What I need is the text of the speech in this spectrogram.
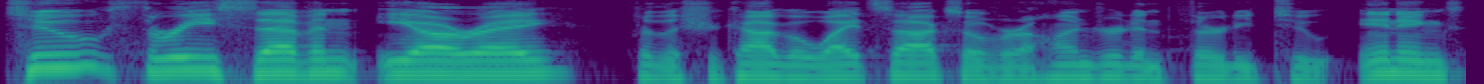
237 ERA, for the Chicago White Sox over 132 innings.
